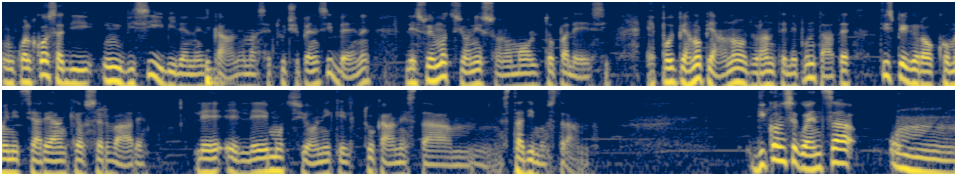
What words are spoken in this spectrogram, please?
un, qualcosa di invisibile nel cane, ma se tu ci pensi bene, le sue emozioni sono molto palesi. E poi piano piano, durante le puntate, ti spiegherò come iniziare anche a osservare le, le emozioni che il tuo cane sta, sta dimostrando. Di conseguenza Um,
